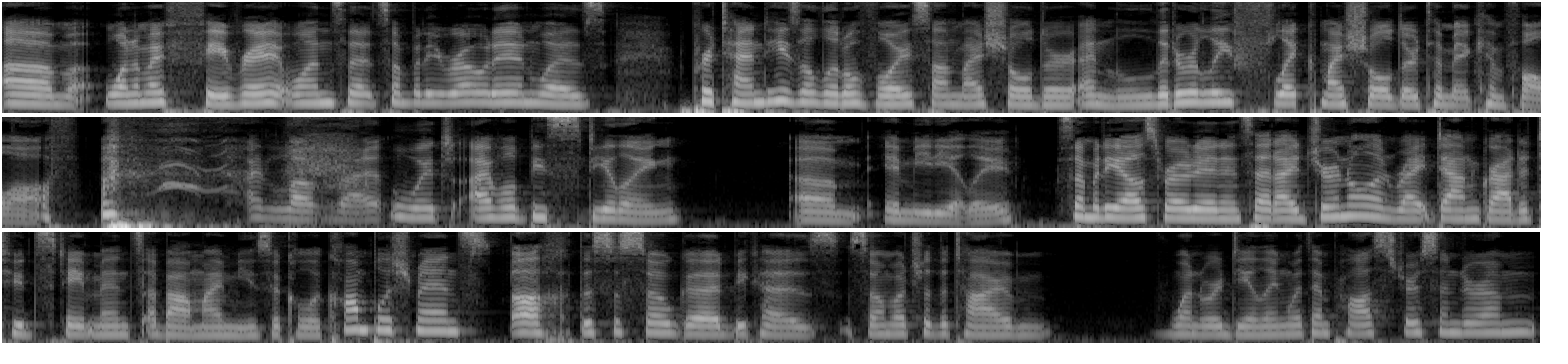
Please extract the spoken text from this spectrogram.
Um, one of my favorite ones that somebody wrote in was pretend he's a little voice on my shoulder and literally flick my shoulder to make him fall off. I love that. which I will be stealing um, immediately. Somebody else wrote in and said, I journal and write down gratitude statements about my musical accomplishments. Ugh, this is so good because so much of the time when we're dealing with imposter syndrome,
